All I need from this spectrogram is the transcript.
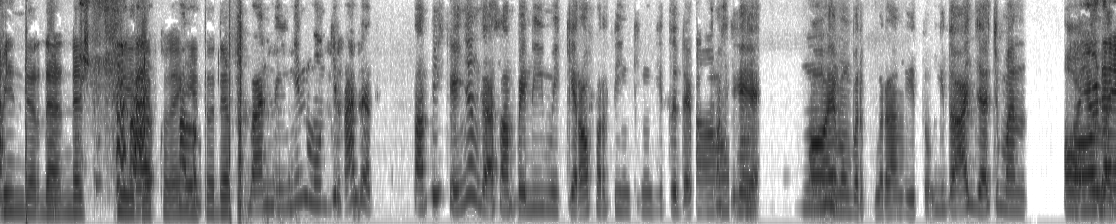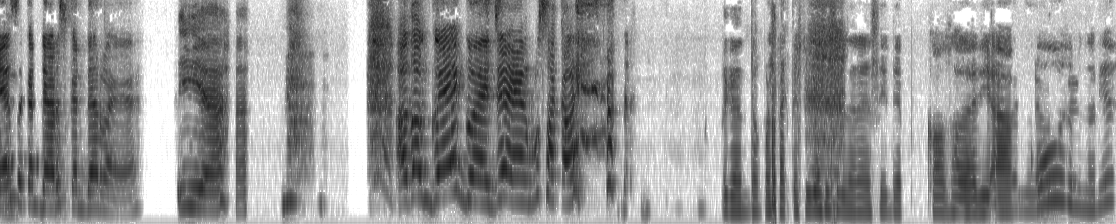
Binder dan Dep sih Dep kalau gitu Dep. Bandingin mungkin ada, tapi kayaknya nggak sampai dimikir overthinking gitu Dep. Oh. Kayak oh emang berkurang gitu, gitu aja. Cuman oh, oh ya udah ya sekedar sekedar lah ya. Iya. Atau gue gue aja yang rusak kali. Tergantung perspektif juga sih sebenarnya sih Dep. Kalau dari aku sebenarnya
